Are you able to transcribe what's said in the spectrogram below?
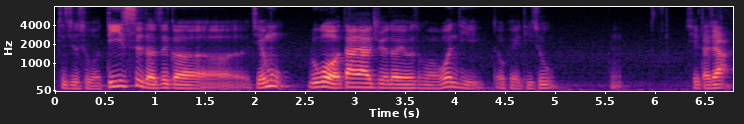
这就是我第一次的这个节目。如果大家觉得有什么问题，都可以提出。嗯，谢谢大家。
